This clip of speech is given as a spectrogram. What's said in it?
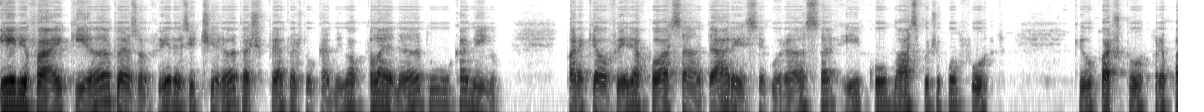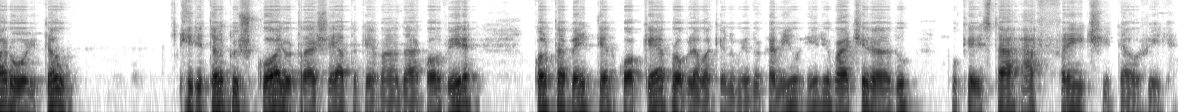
ele vai guiando as ovelhas e tirando as pedras do caminho, aplanando o caminho, para que a ovelha possa andar em segurança e com o máximo de conforto que o pastor preparou. Então, ele tanto escolhe o trajeto que vai andar com a ovelha, quando também tendo qualquer problema aqui no meio do caminho, ele vai tirando, porque ele está à frente da ovelha.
